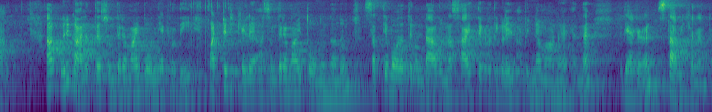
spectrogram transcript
ആകും. ആ ഒരു കാലത്ത് സുന്ദരമായി തോന്നിയ കൃതി മറ്റൊരിക്കൽ അസുന്ദരമായി തോന്നുന്നതും സത്യബോധത്തിനുണ്ടാകുന്ന സാഹിത്യകൃതികളിൽ അഭിന്നമാണ് എന്ന് ലേഖകൻ സ്ഥാപിക്കുന്നുണ്ട്.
